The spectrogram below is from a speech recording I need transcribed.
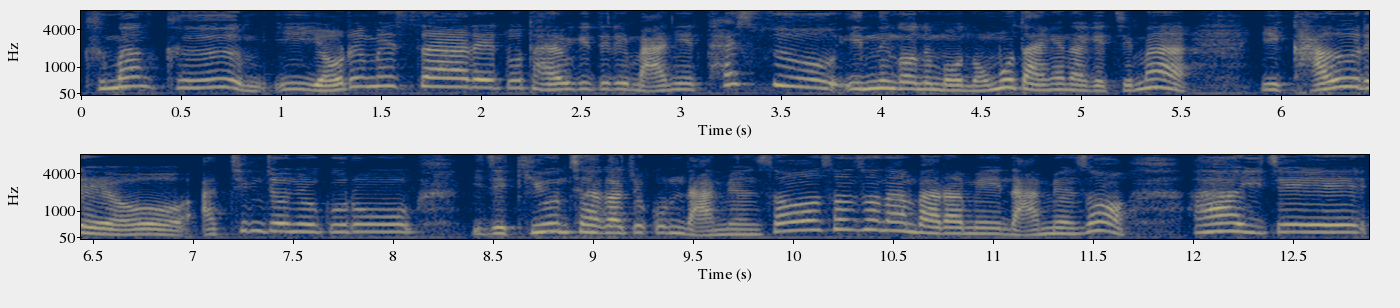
그만큼 이 여름 햇살에도 다육이들이 많이 탈 수 있는 거는 뭐 너무 당연하겠지만 이 가을에요. 아침 저녁으로 이제 기온차가 조금 나면서 선선한 바람이 나면서 아 이제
